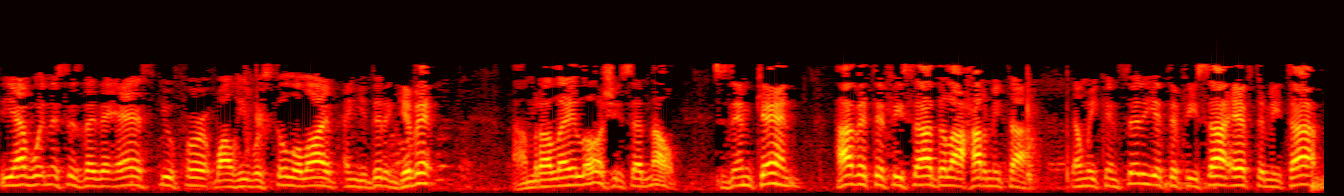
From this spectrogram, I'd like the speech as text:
Do you have witnesses that they asked you for it while he was still alive and you didn't give it? Amra lo. She said no. Says im ken have tefisa de la harmita. Then we consider your tefisa after mita.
